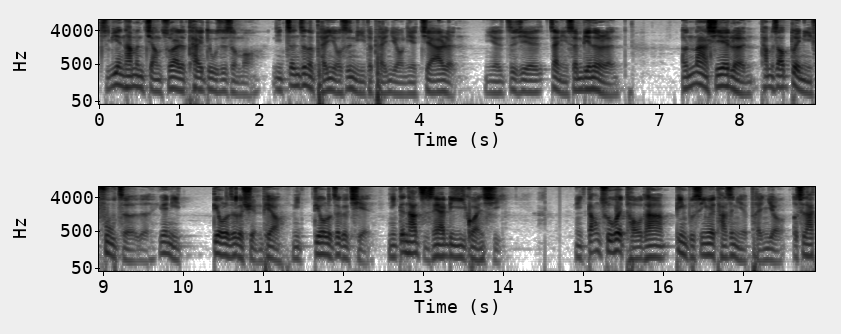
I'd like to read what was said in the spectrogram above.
即便他们讲出来的态度是什么，你真正的朋友是你的朋友，你的家人。你的这些在你身边的人，而那些人，他们是要对你负责的，因为你丢了这个选票，你丢了这个钱，你跟他只剩下利益关系。你当初会投他，并不是因为他是你的朋友，而是他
